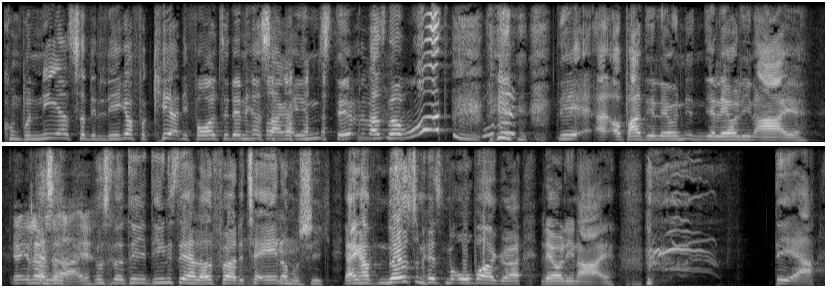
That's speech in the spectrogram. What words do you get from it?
komponere, så det ligger forkert i forhold til den her sangerinde stemme. Det var sådan noget, what? Det, det, og bare det at lave en, jeg laver lige en arie. Jeg laver altså, en arie. nu sådan noget, det, det eneste, jeg har lavet før, det er teatermusik. Jeg har ikke haft noget som helst med opera at gøre. Laver lige en arie. det er,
